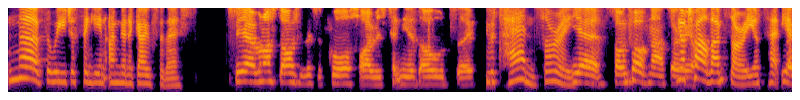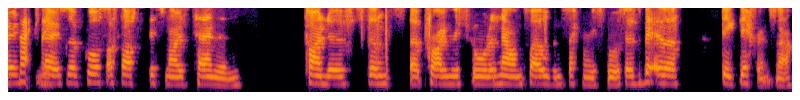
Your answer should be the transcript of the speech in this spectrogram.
nerves or were you just thinking i'm going to go for this so yeah, when I started this, of course, I was ten years old. So you were ten. Sorry. Yeah. So I'm twelve now. Sorry. You're twelve. I'm sorry. You're ten. Yeah, so, exactly. No. So of course, I started this when I was ten, and kind of since uh, primary school, and now I'm twelve in secondary school. So it's a bit of a big difference now.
